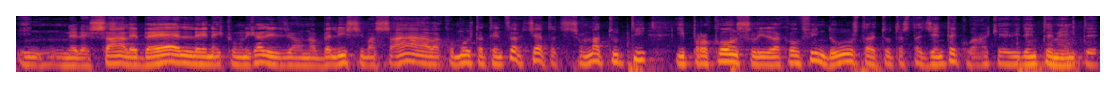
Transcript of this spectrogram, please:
In, nelle sale belle, nei comunicati c'è una bellissima sala con molta attenzione, certo ci sono là tutti i proconsoli della Confindustria e tutta questa gente qua che evidentemente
